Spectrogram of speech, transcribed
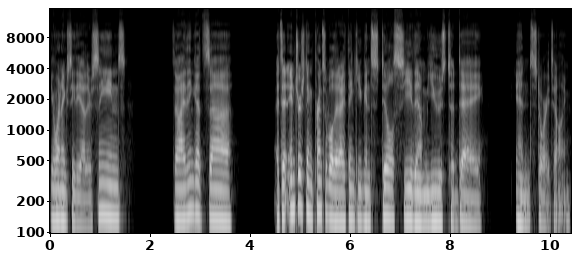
You're wanting to see the other scenes. So I think it's uh it's an interesting principle that I think you can still see them use today in storytelling.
